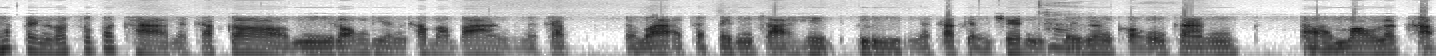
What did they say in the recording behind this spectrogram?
ถ้าเป็นรถซูเปอร์คาร์นะครับ ก็มีร้องเรียนเข้ามาบ้างนะครับ แต่ว่าอาจจะเป็นสาเหตุอื่นนะครับ อย่างเช่น ในเรื่องของการเมาแล้วขับ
